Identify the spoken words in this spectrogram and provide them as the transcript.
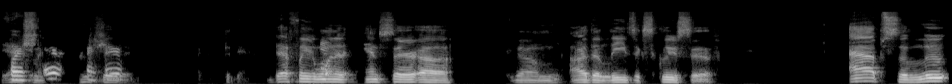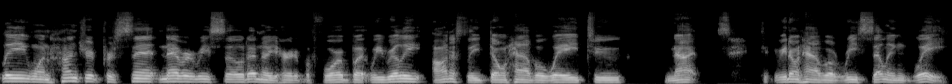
Yeah, For sure for sure. It. Definitely want to answer uh um are the leads exclusive? Absolutely 100% never resold. I know you heard it before, but we really honestly don't have a way to not we don't have a reselling way.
